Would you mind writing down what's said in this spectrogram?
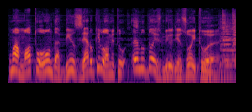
uma moto Honda Bis 0 km ano 2018.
